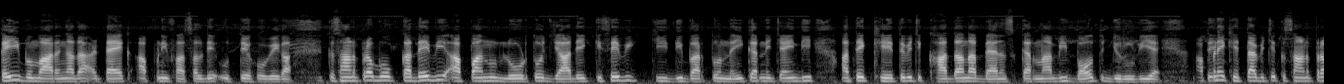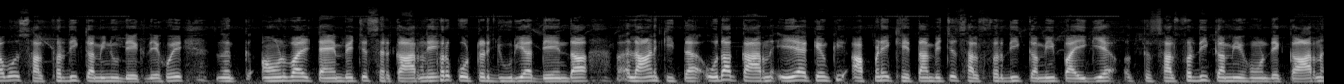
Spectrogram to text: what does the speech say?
ਕਈ ਬਿਮਾਰੀਆਂ ਦਾ ਅਟੈਕ ਆਪਣੀ ਫਸਲ ਦੇ ਉੱਤੇ ਹੋਵੇਗਾ। ਕਿਸਾਨ ਭਰਾਵੋ ਕਦੇ ਵੀ ਆਪਾਂ ਨੂੰ ਲੋੜ ਤੋਂ ਜ਼ਿਆਦਾ ਕਿਸੇ ਵੀ ਚੀਜ਼ ਦੀ ਵਰਤੋਂ ਨਹੀਂ ਕਰਨੀ ਚਾਹੀਦੀ ਅਤੇ ਖੇਤ ਵਿੱਚ ਖਾਦਾਂ ਦਾ ਬੈਲੈਂਸ ਕਰਨਾ ਵੀ ਬਹੁਤ ਜ਼ਰੂਰੀ ਹੈ। ਆਪਣੇ ਖੇਤਾਂ ਵਿੱਚ ਕਿਸਾਨ ਭਰਾਵੋ ਸਲਫਰ ਦੀ ਕਮੀ ਨੂੰ ਦੇਖਦੇ ਹੋਏ ਆਉਣ ਵਾਲੇ ਟਾਈਮ ਵਿੱਚ ਸਰਕਾਰ ਨੇ ਕੋਟਡ ਯੂਰੀਆ ਦੇਣ ਦਾ ਐਲਾਨ ਕੀਤਾ। ਉਹਦਾ ਕਾਰਨ ਇਹ ਹੈ ਕਿਉਂਕਿ ਆਪਣੇ ਖੇਤਾਂ ਵਿੱਚ ਸਲਫਰ ਦੀ ਕਮੀ ਪਾਈ ਗਈ ਹੈ। ਸਲਫਰ ਦੀ ਕਮੀ ਹੋਣ ਦੇ ਕਾਰਨ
